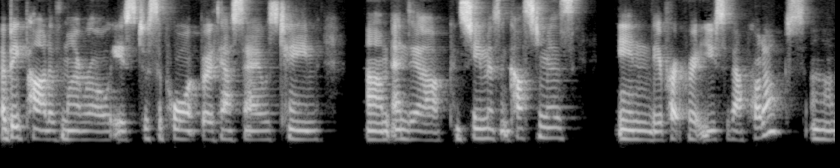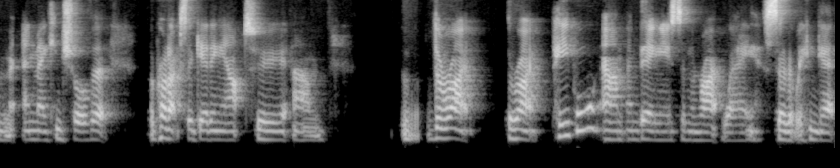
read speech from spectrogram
A big part of my role is to support both our sales team um, and our consumers and customers in the appropriate use of our products um, and making sure that the products are getting out to um, the right the right people um, and being used in the right way so that we can get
